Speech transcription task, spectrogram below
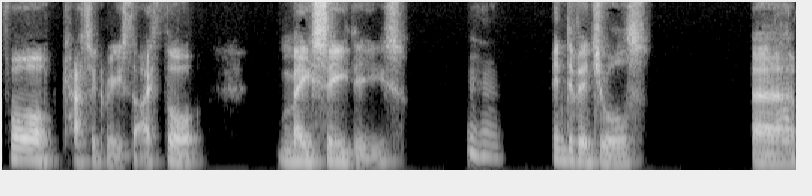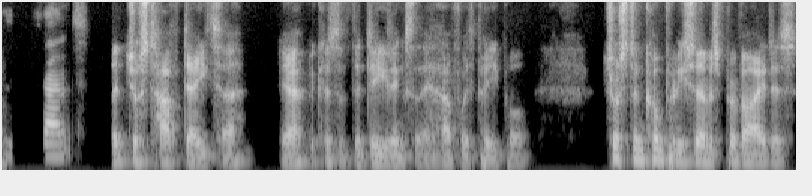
four categories that I thought may see these mm-hmm. individuals um, that just have data yeah, because of the dealings that they have with people. Trust and company service providers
